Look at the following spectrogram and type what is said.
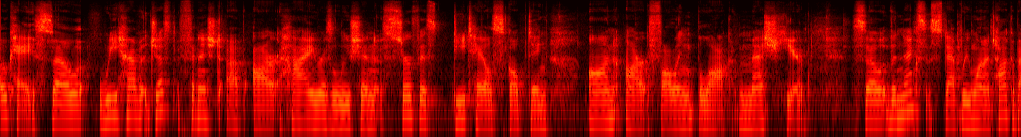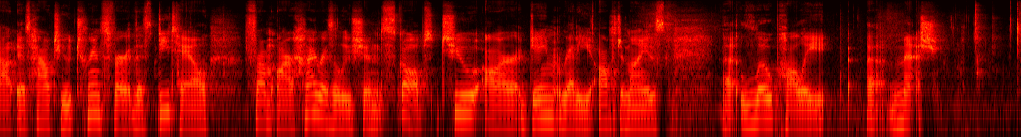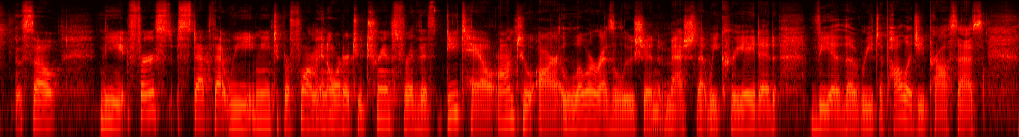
Okay, so we have just finished up our high resolution surface detail sculpting on our falling block mesh here. So the next step we want to talk about is how to transfer this detail from our high resolution sculpt to our game ready optimized uh, low poly uh, mesh. So the first step that we need to perform in order to transfer this detail onto our lower resolution mesh that we created via the retopology process,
